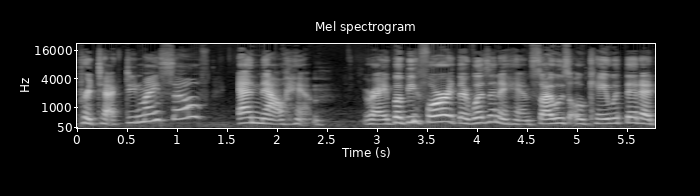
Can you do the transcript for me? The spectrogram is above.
protecting myself, and now him, right? But before there wasn't a him, so I was okay with it, and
